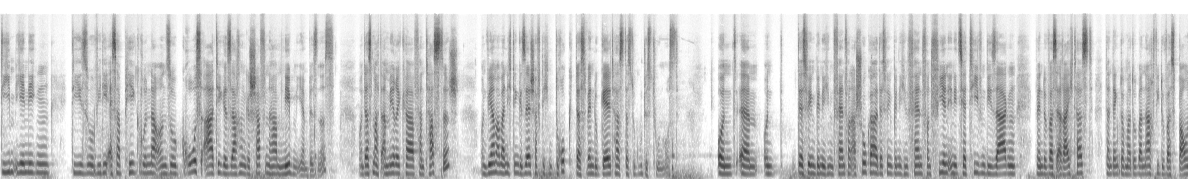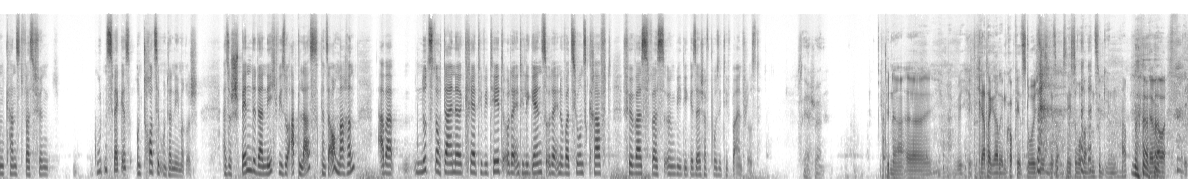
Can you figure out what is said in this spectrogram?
diejenigen, die so wie die SAP-Gründer und so großartige Sachen geschaffen haben neben ihrem Business. Und das macht Amerika fantastisch. Und wir haben aber nicht den gesellschaftlichen Druck, dass wenn du Geld hast, dass du Gutes tun musst. Und, ähm, und deswegen bin ich ein Fan von Ashoka, deswegen bin ich ein Fan von vielen Initiativen, die sagen, wenn du was erreicht hast, dann denk doch mal drüber nach, wie du was bauen kannst, was für einen guten Zweck ist und trotzdem unternehmerisch. Also spende da nicht, wie so Ablass, kannst du auch machen, aber nutz doch deine Kreativität oder Intelligenz oder Innovationskraft für was, was irgendwie die Gesellschaft positiv beeinflusst. Sehr schön. Ich bin da, äh, ich, ich ratter gerade im Kopf jetzt durch, was ich jetzt alles nächste Woche anzugehen habe. ähm, aber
